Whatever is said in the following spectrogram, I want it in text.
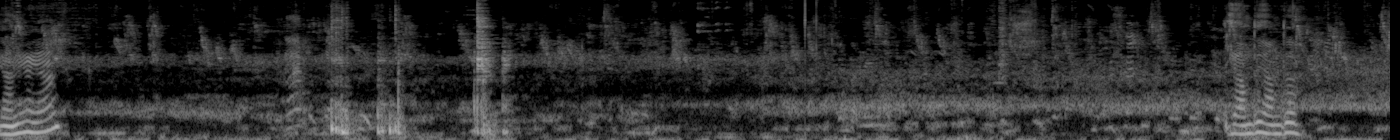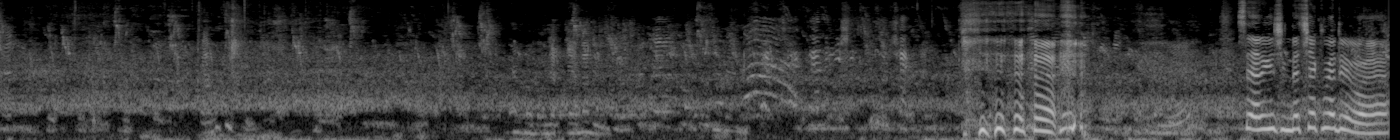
Yanıyor ya. Yandı yandı. Senin içinde çekme diyor bana.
